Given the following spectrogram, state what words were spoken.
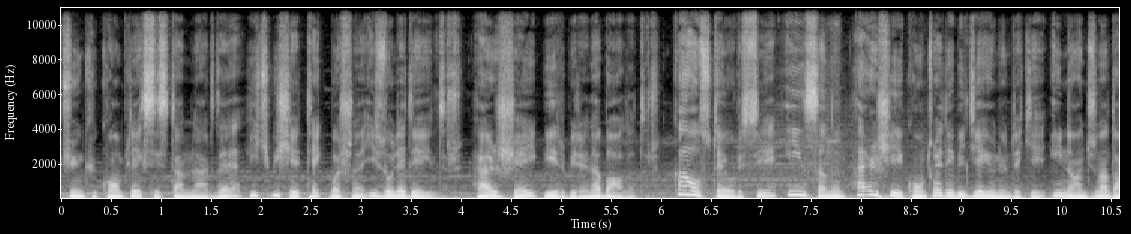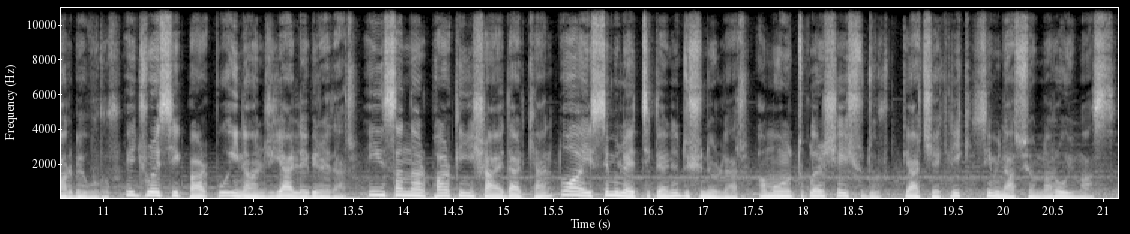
Çünkü kompleks sistemlerde hiçbir şey tek başına izole değildir. Her şey birbirine bağlıdır. Kaos teorisi insanın her şeyi kontrol edebileceği yönündeki inancına darbe vurur ve Jurassic Park bu inancı yerle bir eder. İnsanlar parkı inşa ederken doğayı simüle ettiklerini düşünürler ama unuttukları şey şudur. Gerçeklik simülasyonlara uymaz.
